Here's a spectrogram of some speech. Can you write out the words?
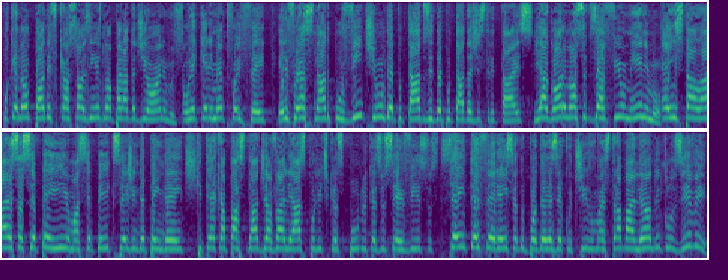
porque não podem ficar sozinhas numa parada de ônibus. O requerimento foi feito. Ele foi assinado por 21 deputados e deputadas distritais. E agora o nosso desafio mínimo é instalar essa CPI, uma CPI que seja independente, que tenha capacidade de avaliar as políticas públicas e os serviços sem interferência do poder executivo, mas trabalhando inclusive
